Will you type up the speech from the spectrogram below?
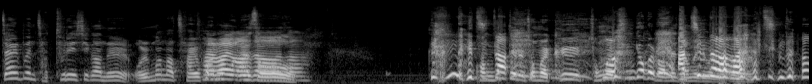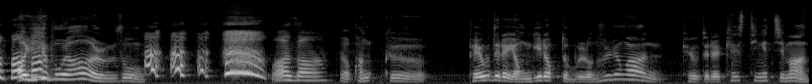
짧은 자투리 시간을 얼마나 잘 잘 활용을 맞아 해서 맞아. 근데 진짜 관객들은 정말 그 정말 충격을 받는 아침. 드라마 아침 드라마. 아 이게 뭐야 이러면서 맞아. 관, 그 배우들의 연기력도 물론 훌륭한 배우들을 캐스팅했지만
